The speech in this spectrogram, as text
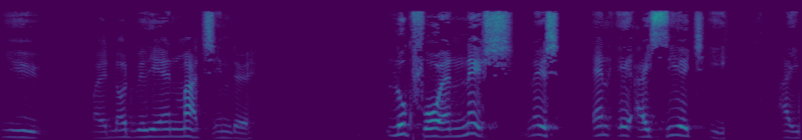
you might not really earn much in there. Look for a niche. Niche. N A I C H E. I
